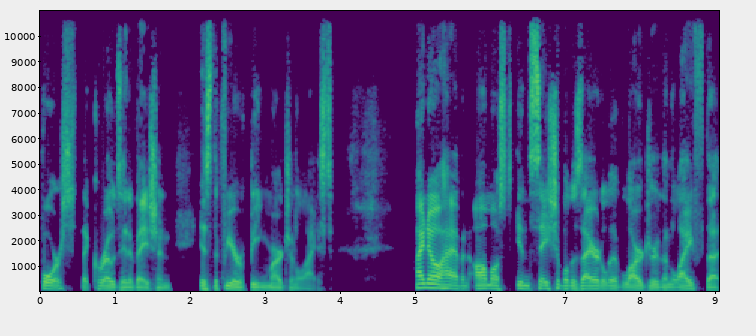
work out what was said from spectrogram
force that corrodes innovation is the fear of being marginalized. I know I have an almost insatiable desire to live larger than life. The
